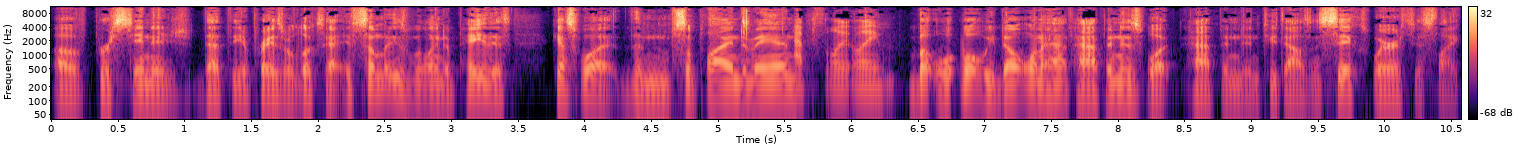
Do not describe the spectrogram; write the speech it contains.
of percentage that the appraiser looks at. If somebody's willing to pay this, guess what? The supply and demand absolutely. but w- what we don't want to have happen is what happened in 2006, where it's just like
